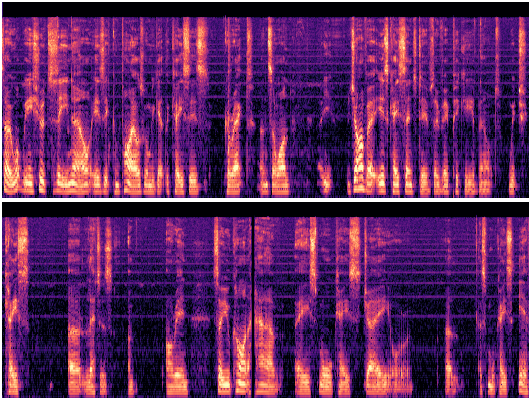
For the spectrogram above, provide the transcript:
So what we should see now is it compiles when we get the cases correct and so on. Java is case sensitive, so very picky about which case uh, letters um, are in. So you can't have a small case J or a, a small case if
